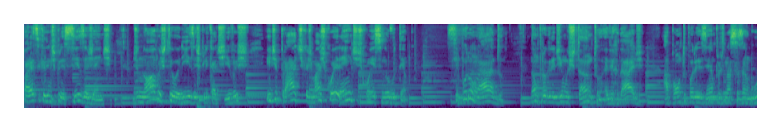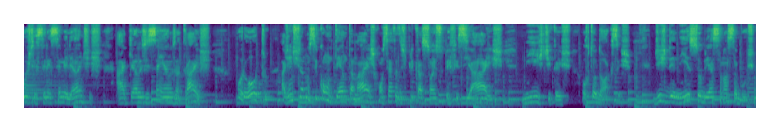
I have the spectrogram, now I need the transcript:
Parece que a gente precisa, gente, de novas teorias explicativas e de práticas mais coerentes com esse novo tempo. Se, por um lado, não progredimos tanto, é verdade, a ponto, por exemplo, de nossas angústias serem semelhantes àquelas de 100 anos atrás, por outro, a gente já não se contenta mais com certas explicações superficiais, místicas, ortodoxas. Diz Denis sobre essa nossa busca.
